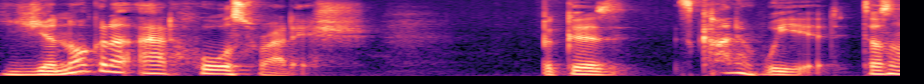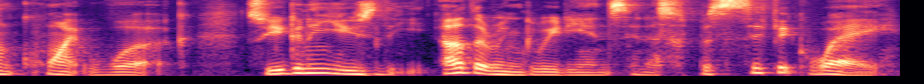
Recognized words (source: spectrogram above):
you're not going to add horseradish because it's kind of weird. It doesn't quite work. So you're going to use the other ingredients in a specific way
